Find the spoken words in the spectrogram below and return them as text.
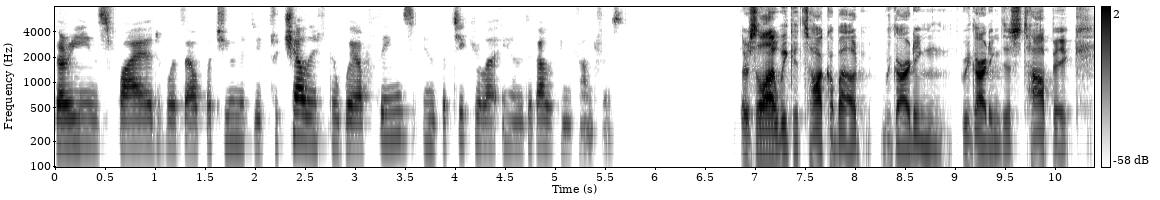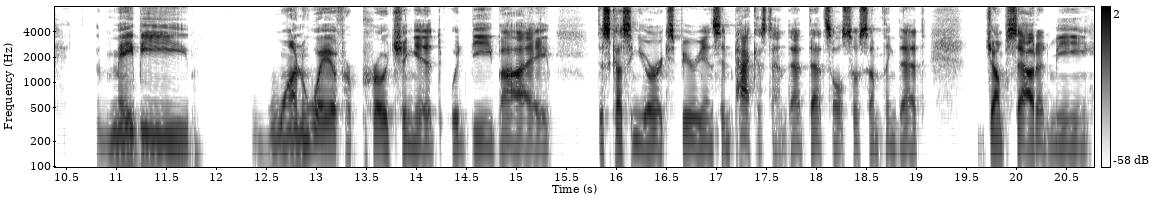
very inspired with the opportunity to challenge the way of things, in particular in developing countries. There's a lot we could talk about regarding regarding this topic. Maybe one way of approaching it would be by discussing your experience in Pakistan. That that's also something that jumps out at me.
